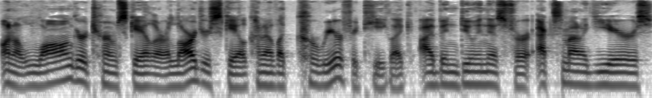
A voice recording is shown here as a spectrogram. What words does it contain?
on a longer term scale or a larger scale, kind of like career fatigue. Like I've been doing this for X amount of years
